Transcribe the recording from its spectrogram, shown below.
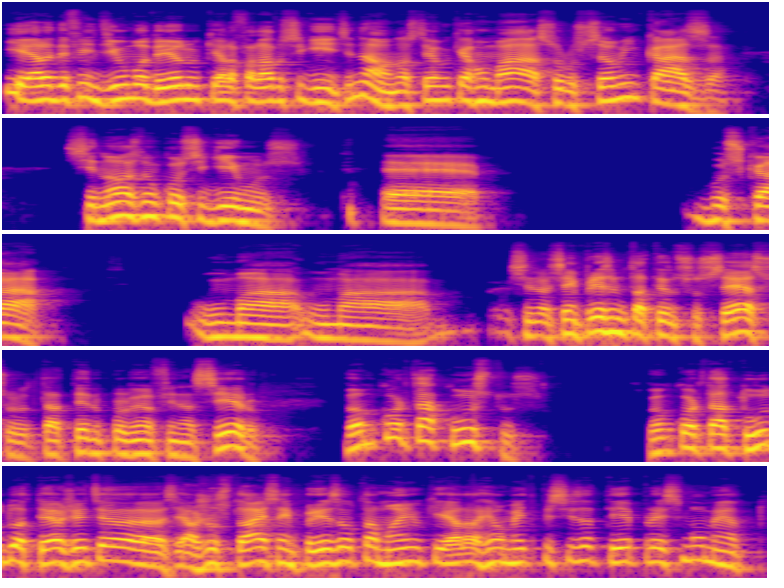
e ela defendia um modelo que ela falava o seguinte: não, nós temos que arrumar a solução em casa. Se nós não conseguimos é, buscar uma, uma se a empresa não está tendo sucesso, está tendo problema financeiro, vamos cortar custos. Vamos cortar tudo até a gente eh, ajustar essa empresa ao tamanho que ela realmente precisa ter para esse momento.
